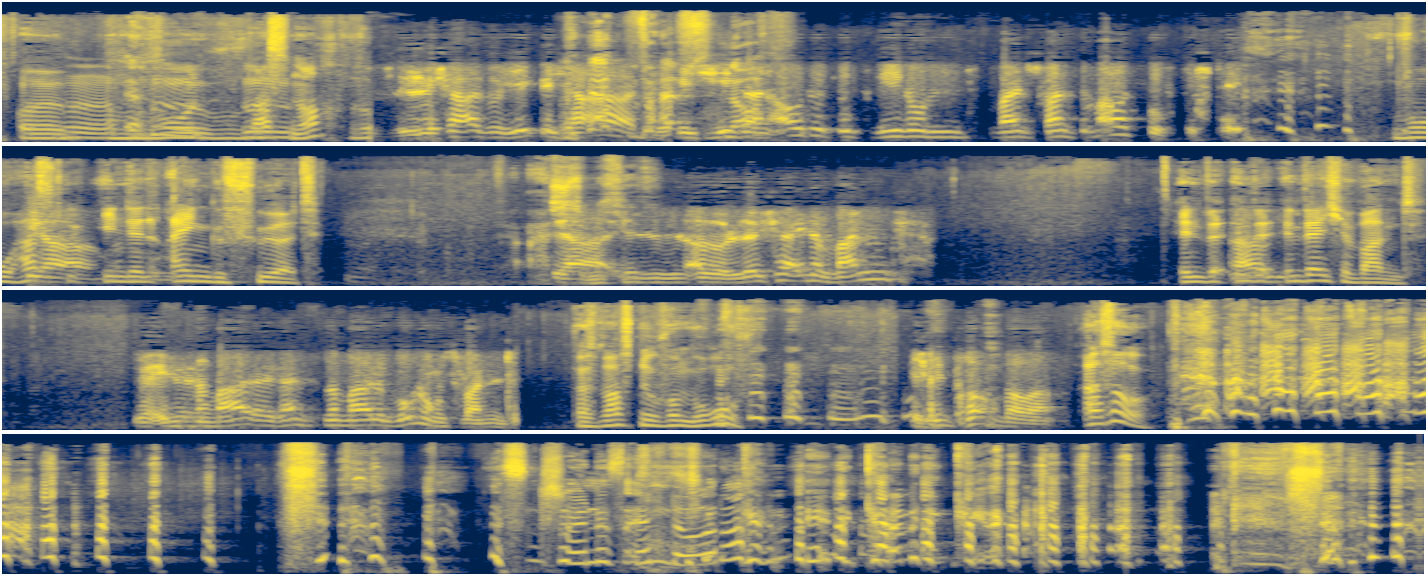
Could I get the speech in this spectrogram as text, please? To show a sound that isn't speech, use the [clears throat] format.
wo, was noch? Wo- Löcher also jeglicher [laughs] Art. Was ich hinter noch? ein Auto zu ziehen und meinen Schwanz im Auspuff zu stecken. Wo hast Ja. du ihn denn eingeführt? Ja, in, also Löcher in eine Wand, In, in, we- in welche Wand? ja, in eine normale, ganz normale Wohnungswand. Was machst du vom Beruf? Ich bin Trockenbauer. Ach so. Das ist ein schönes Ende, oder?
